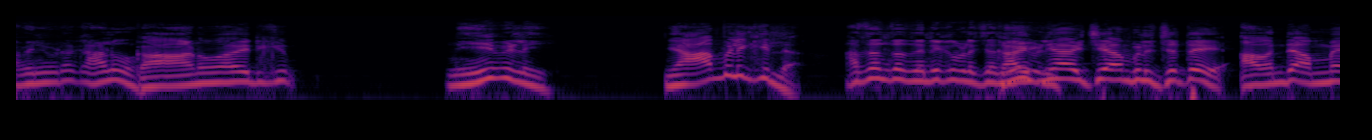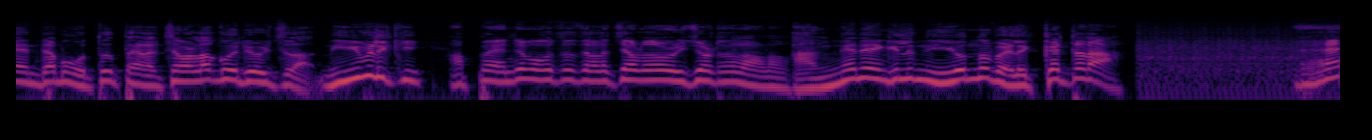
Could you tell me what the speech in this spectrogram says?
അവനിവിടെ കാണുവോ? കാണുമായിരിക്കും. നീ വിളി. ഞാൻ വിളിക്കില്ല. അതെന്താ നിനക്ക് വിളിച്ചത്? നീ കഴിഞ്ഞ വിളി. ആഴ്ച ഞാൻ വിളിച്ചിട്ടേ അവന്റെ അമ്മ എന്റെ മുഖത്ത് തിളച്ച വെള്ളം കോരി ഒഴിച്ചതാ. നീ വിളിക്ക്. അപ്പൊ എന്റെ മുഖത്ത് തിളച്ചവളെ ഒഴിച്ചോട്ടെന്നാണോ അങ്ങനെയെങ്കിലും നീ ഒന്ന് വെളുക്കട്ടടാ. ഏ?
